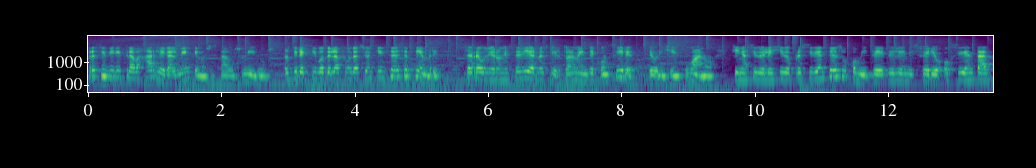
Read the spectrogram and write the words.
residir y trabajar legalmente en los Estados Unidos. Los directivos de la Fundación 15 de septiembre se reunieron este viernes virtualmente con Cires, de origen cubano, quien ha sido elegido presidente del subcomité del hemisferio occidental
